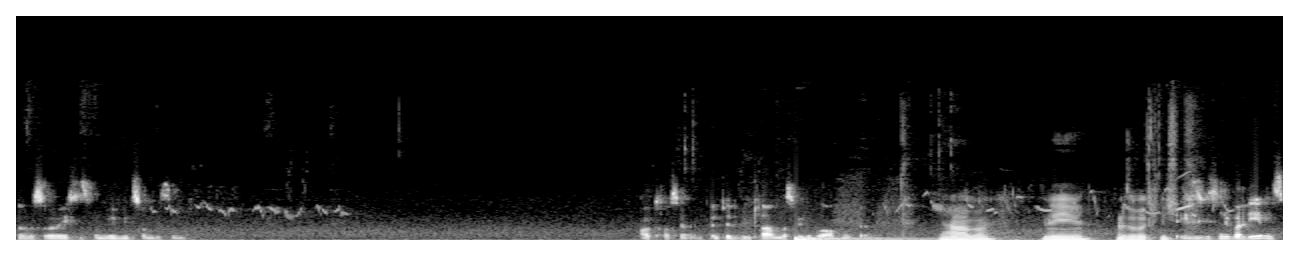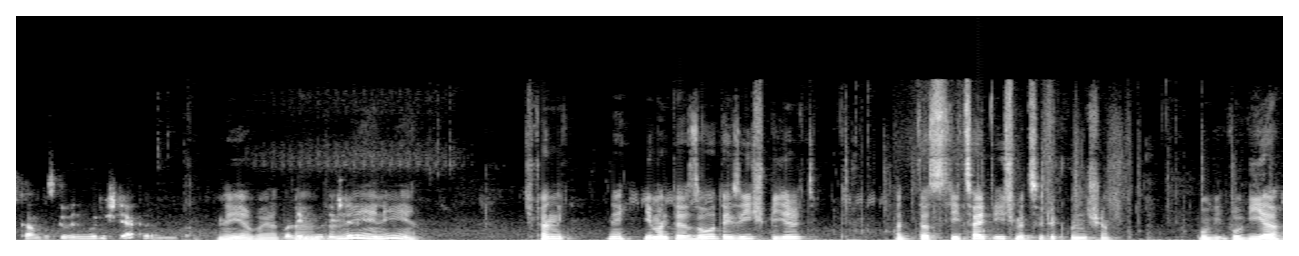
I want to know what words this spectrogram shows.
Dann wissen wir wenigstens von wem die Zombies sind. Aber trotzdem, könnte Loot haben, was wir gebrauchen können. Ja, aber. Nee, also wirklich. Es ist ein Überlebenskampf, das gewinnen nur die Stärke. Nee, aber er hat. Nur die nee, nee. Ich kann nicht. Nee, jemand, der so Daisy spielt, hat das die Zeit, die ich mir zurückwünsche. Wo, wir- wo wir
